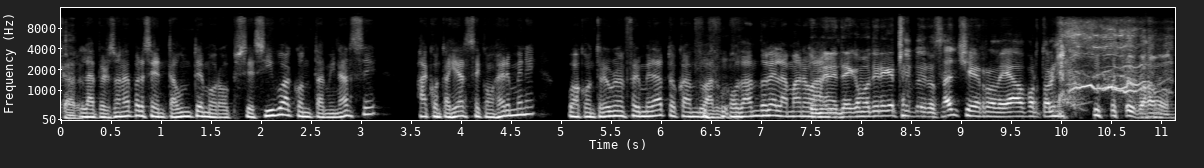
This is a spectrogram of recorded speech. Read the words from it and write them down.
Claro. La persona presenta un temor obsesivo a contaminarse, a contagiarse con gérmenes o a contraer una enfermedad tocando algo o dándole la mano a alguien. cómo tiene que estar Pedro Sánchez rodeado por todos lados. Vamos.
